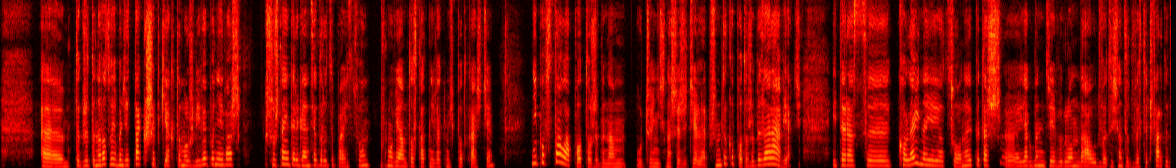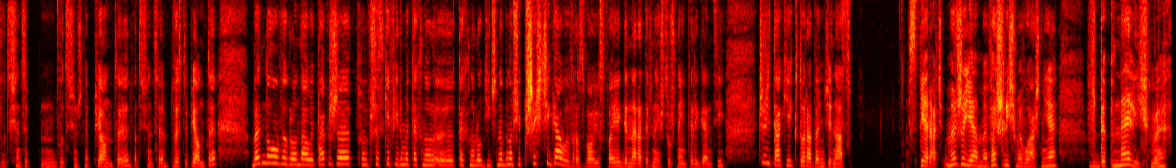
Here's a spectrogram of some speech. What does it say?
E, Także ten rozwój będzie tak szybki, jak to możliwe, ponieważ sztuczna inteligencja, drodzy Państwo, już mówiłam to ostatnio w jakimś podcaście, nie powstała po to, żeby nam uczynić nasze życie lepszym, tylko po to, żeby zarabiać. I teraz y, kolejne jej odsłony. Pytasz, y, jak będzie wyglądał 2024, 2000, 2005, 2025. Będą wyglądały tak, że wszystkie firmy y, technologiczne będą się prześcigały w rozwoju swojej generatywnej sztucznej inteligencji, czyli takiej, która będzie nas wspierać. My żyjemy, weszliśmy właśnie, wdepnęliśmy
